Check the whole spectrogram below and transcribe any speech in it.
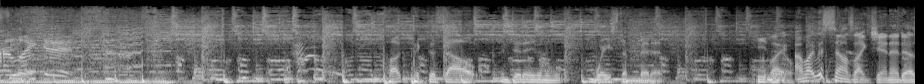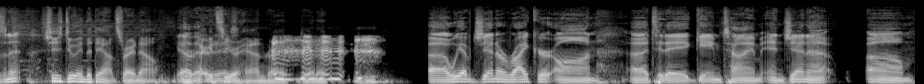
I Feel like it. Puck picked this out and didn't even waste a minute. He I'm knew. like, I'm like, this sounds like Jenna, doesn't it? She's doing the dance right now. Yeah, there I can it see is. her hand right doing it. Uh, we have Jenna Reichert on uh, today at Game Time, and Jenna, um,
